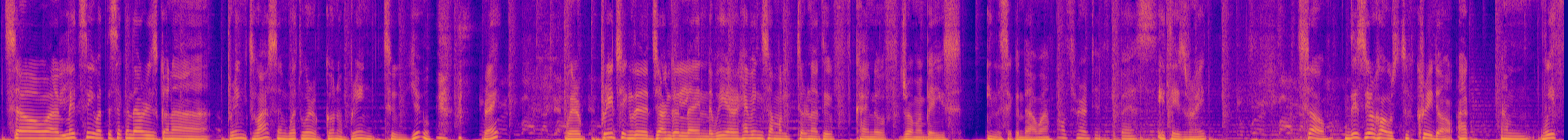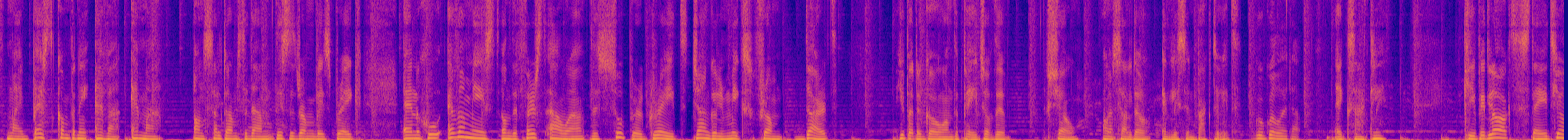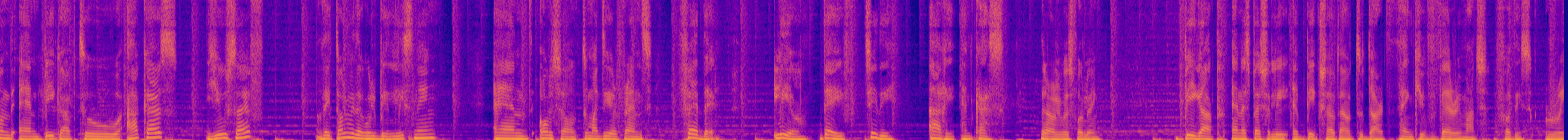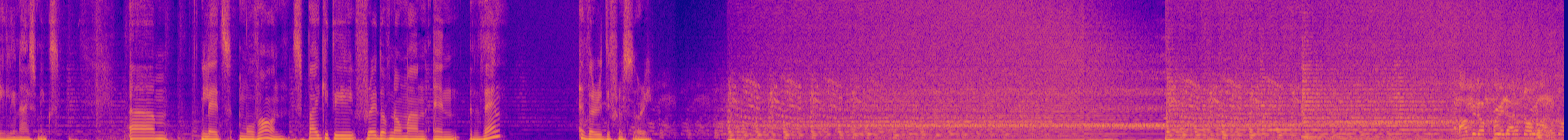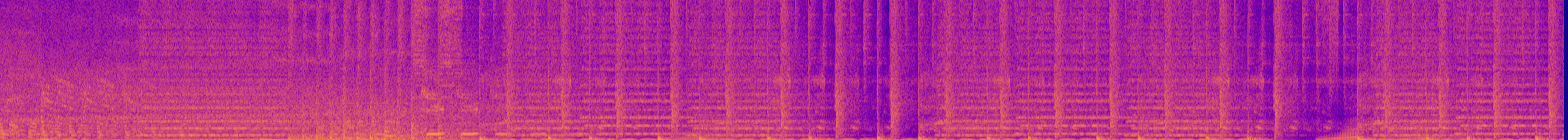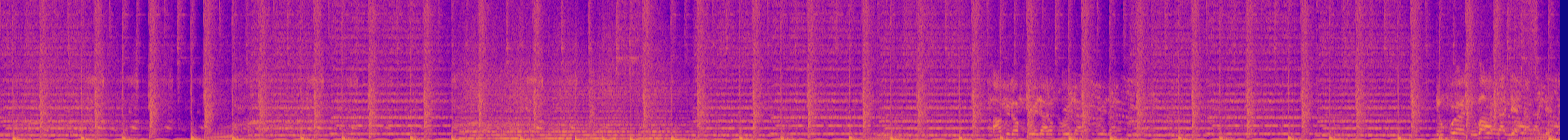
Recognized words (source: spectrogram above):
So uh, let's see what the second hour is gonna bring to us and what we're gonna bring to you, right? We're preaching the jungle and we are having some alternative kind of drum and bass in the second hour. Alternative is the best. It is, right? So, this is your host, Credo. I, I'm with my best company ever, Emma, on Salto Amsterdam. This is the drum and bass break. And whoever missed on the first hour the super great jungle mix from Dart, you better go on the page of the show on Salto and listen back to it. Google it up. Exactly. Keep it locked, stay tuned, and big up to Akas, Yusef. They told me they will be listening. And also to my dear friends Fede, Leo, Dave, Chidi, Ari, and Cass. They're always following. Big up, and especially a big shout out to Dart. Thank you very much for this really nice mix. Um, let's move on. Spikey T, Afraid of No Man, and then a very different story. I'm in afraid of no man. The worst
